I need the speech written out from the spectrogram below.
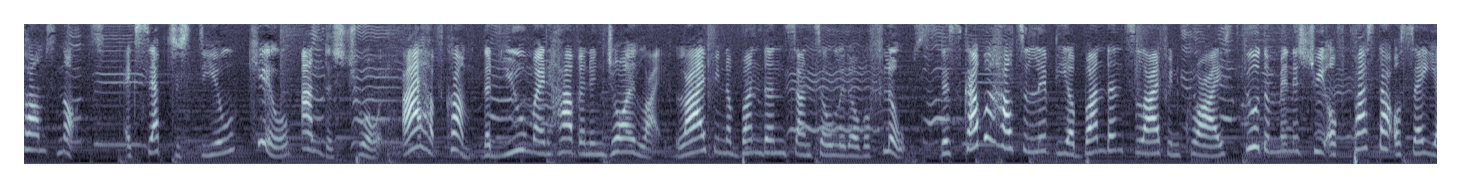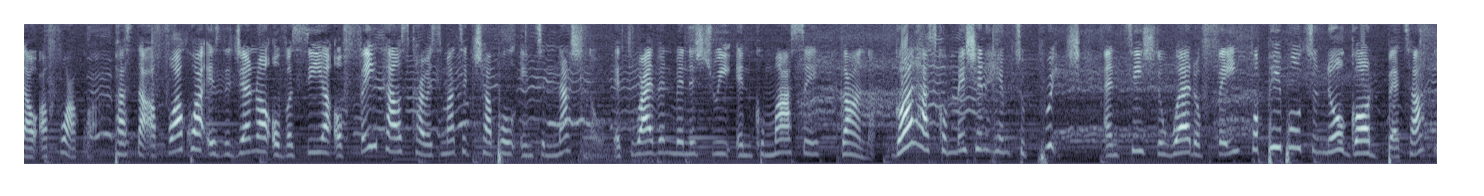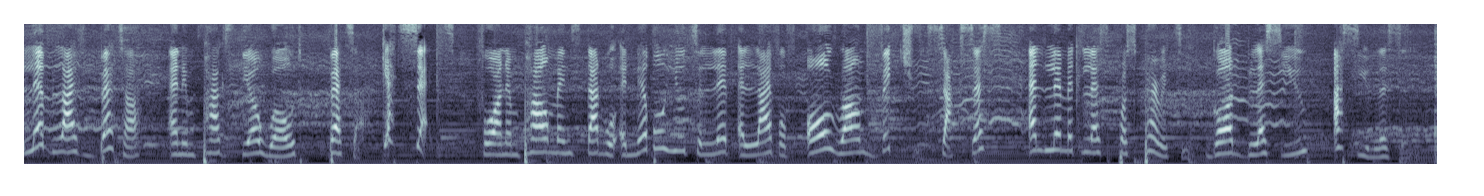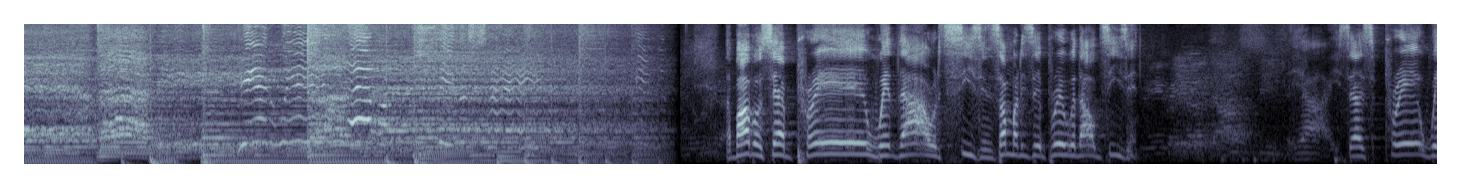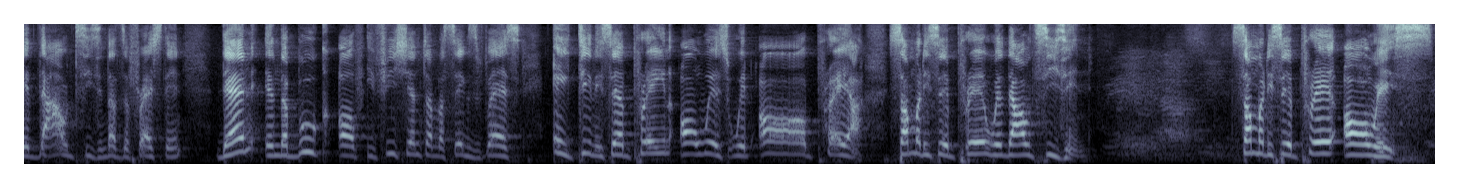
comes not, except to steal, kill, and destroy. I have come that you might have and enjoy life, life in abundance until it overflows. Discover how to live the abundance life in Christ through the ministry of Pastor Oseyao Afuakwa. Pastor Afuakwa is the general overseer of Faith House Charismatic Chapel International, a thriving ministry in Kumasi, Ghana. God has commissioned him to preach and teach the word of faith for people to know God better, live life better, and impact their world better. Get set for an empowerment that will enable you to live a life of all round victory, success, and limitless prosperity. God bless you as you listen. The Bible said, pray without ceasing. Somebody say, pray without ceasing. Says, pray without ceasing. That's the first thing. Then in the book of Ephesians, chapter 6, verse 18, he said, praying always with all prayer. Somebody say, pray without ceasing. Somebody say, pray always.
